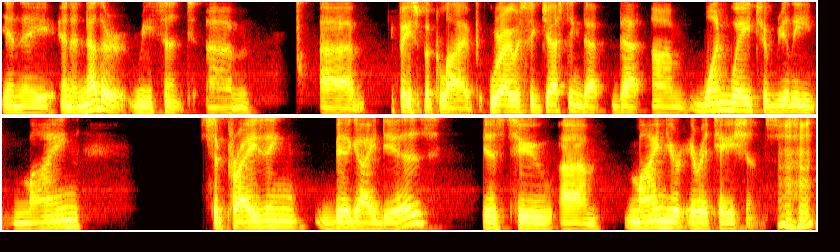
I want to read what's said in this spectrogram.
in a in another recent um, uh, Facebook Live where I was suggesting that that um, one way to really mine surprising big ideas is to um, mine your irritations. Mm-hmm.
